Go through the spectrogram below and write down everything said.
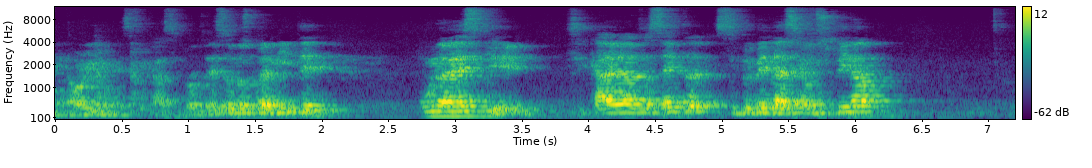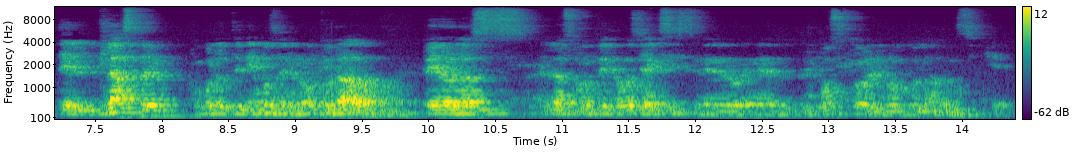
en Oregon en este caso. Entonces, eso nos permite, una vez que se cae el data center, simplemente hacer un spin-up del cluster, como lo tenemos en el otro lado, pero las las contenedores ya existen en el, en el repositorio del otro lado, así que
